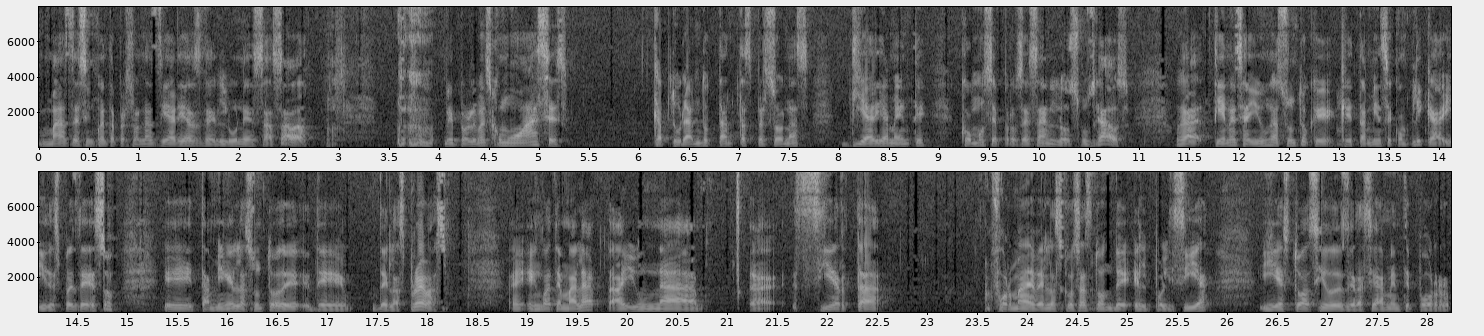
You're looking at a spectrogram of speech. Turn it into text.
más de 50 personas diarias de lunes a sábado. el problema es cómo haces capturando tantas personas diariamente, cómo se procesan los juzgados. O sea, tienes ahí un asunto que, también se complica y después de eso, eh, también el asunto de, las pruebas. Eh, en Guatemala hay una eh, cierta forma de ver las cosas donde el policía, y esto ha sido desgraciadamente por,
